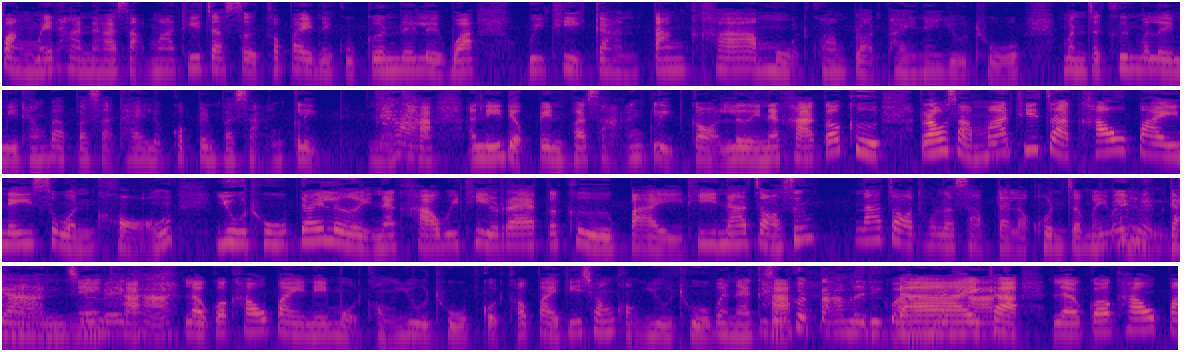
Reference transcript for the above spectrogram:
ฟังไม่ทันนะคะ สามารถที่จะเซิร์ชเข้าไปใน Google ได้เลยว่าวิธีการตั้งค่าโหมดความปลอดภัยใน YouTube มันจะขึ้นมาเลยมีทั้งแบบภาษาไทยแล้วก็เป็นภาษาอังกฤษนะคะค่ะอันนี้เดี๋ยวเป็นภาษาอังกฤษก่อนเลยนะคะ ก็คือเราสามารถที่จะเข้าไปในส่วนของ YouTube ได้เลยนะคะ วิธีแรกก็คือไปที่หน้าจอซึ่ง หน้าจอโทรศัพท์แต่ละคนจะไม่ไม่เหเหมืมืออนนกักันนใช่ไหมนะคะคะเราก็เข้าไปในโหมดของ YouTube กดเข้าไปที่ช่องของ YouTube อะนะดิฉัคะนกดตามเลยดีกว่าได้นะคะค่ะ แล้วก็เข้าไป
